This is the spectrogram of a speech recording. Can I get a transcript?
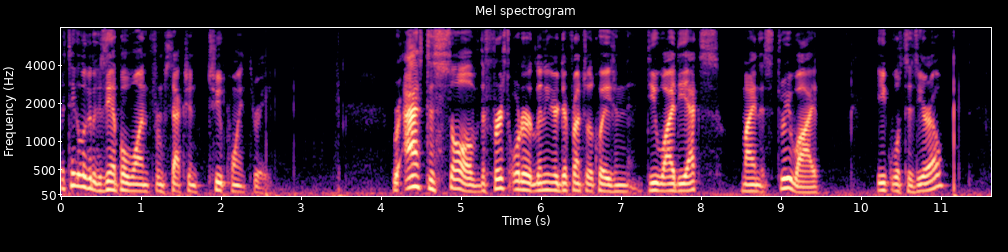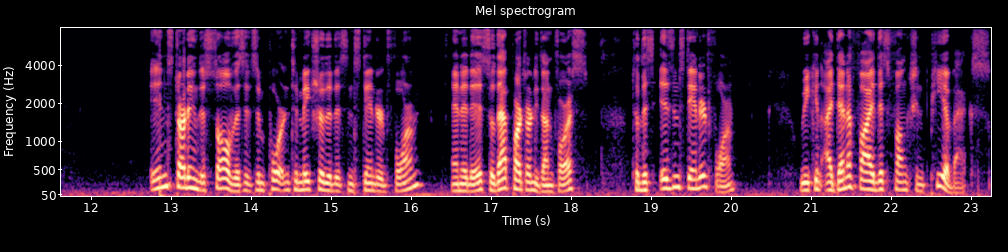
Let's take a look at example 1 from section 2.3. We're asked to solve the first order linear differential equation dy dx minus 3y equals to 0. In starting to solve this, it's important to make sure that it's in standard form, and it is, so that part's already done for us. So this is in standard form. We can identify this function p of x.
